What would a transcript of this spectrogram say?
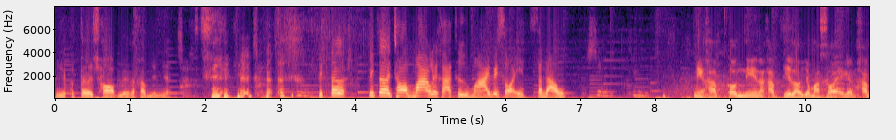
นี่พัตเตอร์ชอบเลยนะครับ อย่างเงี้ยปีเตอร์ปีเตอร์ชอบมากเลยค่ะ ถือไม้ไปสอยสะเดาชูชู นี่ครับต้นนี้นะครับที่เราจะมาสอยกันครับ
